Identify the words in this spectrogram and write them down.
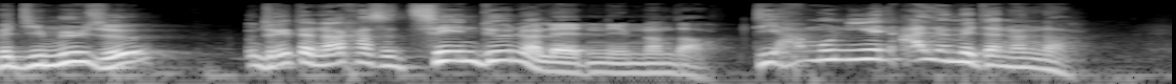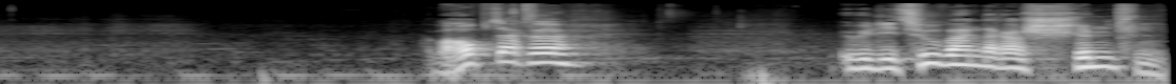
mit Gemüse und direkt danach hast du zehn Dönerläden nebeneinander. Die harmonieren alle miteinander. Aber Hauptsache, über die Zuwanderer schimpfen.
